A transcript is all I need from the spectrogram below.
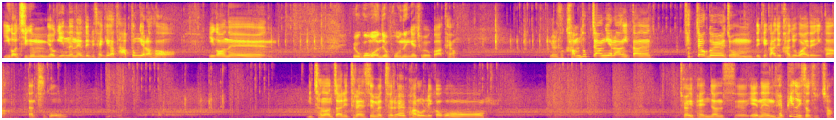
이거 지금 여기 있는 애들이 세 개가 다 합동기라서 이거는 요거 먼저 보는 게 좋을 것 같아요. 그래서 감속장이랑 일단은 책적을 좀 늦게까지 가져가야 되니까 일단 두고 2,000원짜리 트랜스뮤트를 바로 올릴 거고. 최악의 벤전스. 얘는 회피도 있어서 좋죠.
